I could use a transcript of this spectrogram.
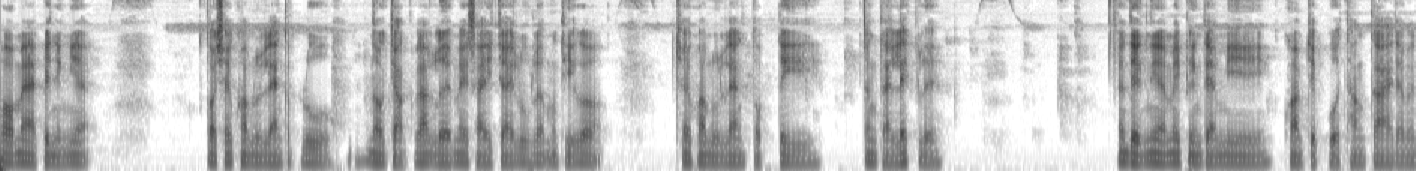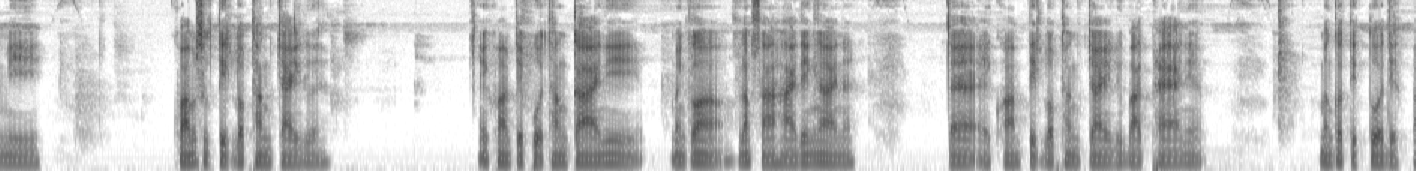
พ่อแม่เป็นอย่างเนี้ยก็ใช้ความรุนแรงกับลูก นอกจากละเลยไม่ใส่ใจลูกแล้วบางทีก็ ใช้ความรุนแรงตบตีตั้งแต่เล็กเลยเด็กเนี่ยไม่เพียงแต่มีความเจ็บปวดทางกาย แต่มันมีความรู้สึกติดลบทางใจด้วยไอ้ความเจ็บปวดทางกายนี่มันก็รักษาหายได้ง่ายนะ แต่ไอ้ความติดลบทางใจหรือบาดแผลเนี่ย มันก็ติดตัวเด็กไป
